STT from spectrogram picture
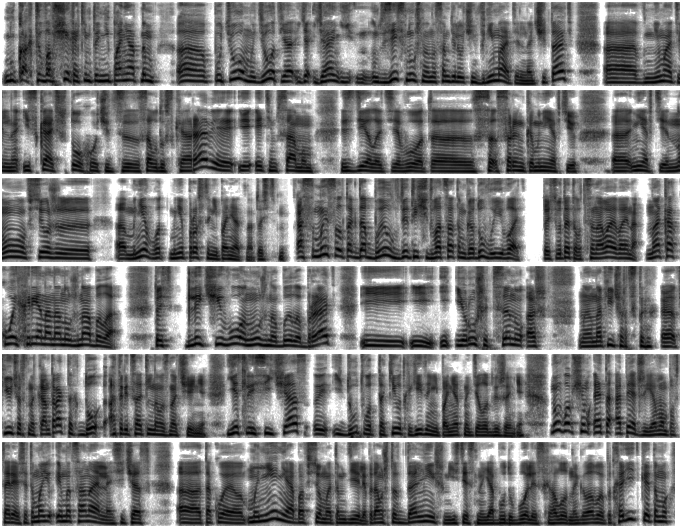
ну как-то вообще каким-то непонятным э, путем идет. Я, я, я, ну, здесь нужно на самом деле очень внимательно читать, э, внимательно искать, что хочет Саудовская Аравия, и этим самым сделать вот э, с, с рынком нефтью, э, нефти. Но все же э, мне вот мне просто непонятно. То есть, а смысл тогда был в 2020 году воевать? То есть вот эта вот ценовая война. На какой хрен она нужна была? То есть для чего нужно было брать и, и, и, и рушить цену аж э, на фьючерсных, э, фьючерсных контрактах до отрицательного значения? Если сейчас э, идут вот такие вот какие-то непонятные телодвижения. Ну, в общем, это, опять же, я вам повторяюсь, это мое эмоциональное сейчас э, такое мнение обо всем этом деле, потому что в дальнейшем, естественно, я буду более с холодной головой подходить к этому,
